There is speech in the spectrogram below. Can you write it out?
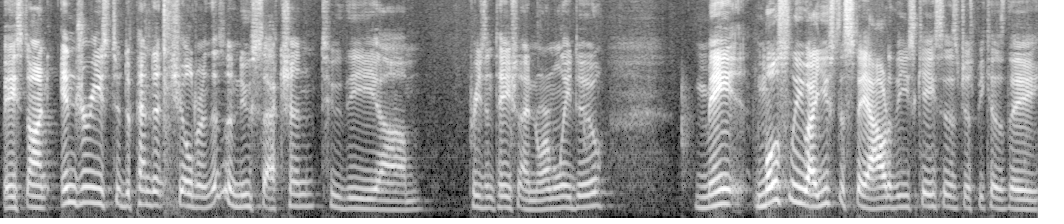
based on injuries to dependent children. This is a new section to the um, presentation I normally do. May, mostly I used to stay out of these cases just because they,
